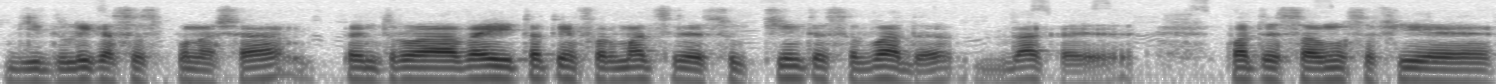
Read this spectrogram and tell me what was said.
ghidului, ca să spun așa, pentru a avea toate informațiile succinte să vadă dacă poate sau nu să fie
